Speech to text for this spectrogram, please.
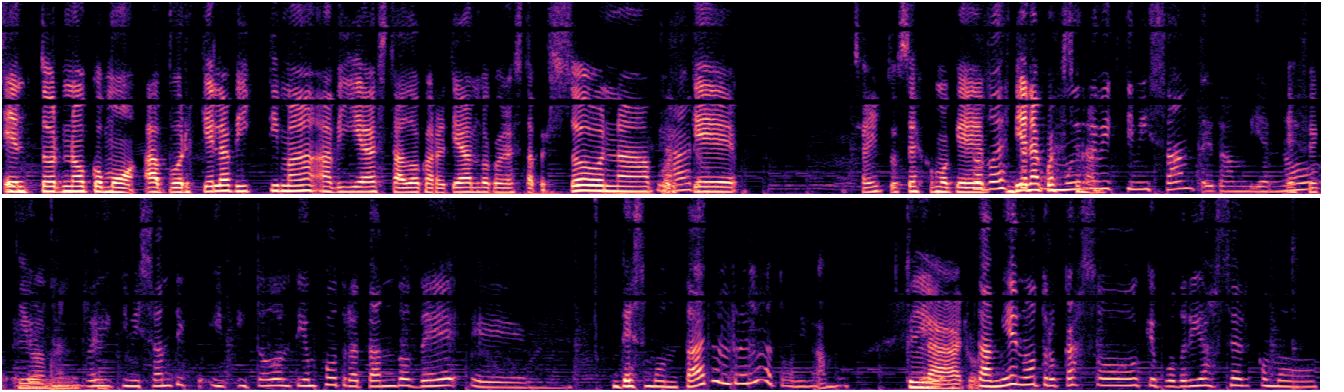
en torno como a por qué la víctima había estado carreteando con esta persona, por qué... Entonces como que todo viene a muy revictimizante también, ¿no? Efectivamente. revictimizante y, todo el tiempo tratando de desmontar el relato, digamos. Eh, claro. también otro caso que podría ser como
